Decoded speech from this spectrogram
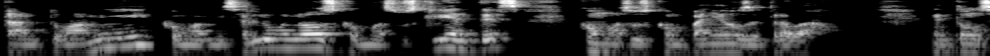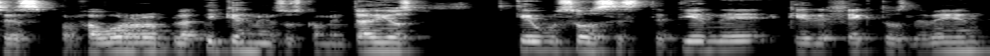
tanto a mí como a mis alumnos, como a sus clientes, como a sus compañeros de trabajo. Entonces, por favor, platíquenme en sus comentarios qué usos este, tiene, qué defectos le ven,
